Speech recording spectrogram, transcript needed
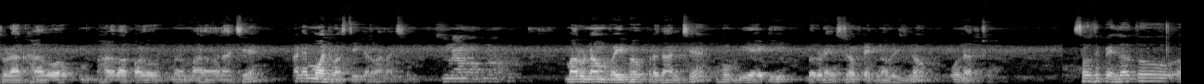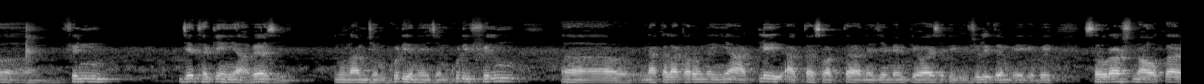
થોડાક હળવો હળવા પળો માણવાના છે અને મોજ મસ્તી કરવાના છે. શું નામ આપનું આપનું મારું નામ વૈભવ પ્રધાન છે. હું બીઆઈટી બરોડા ઇન્સ્ટિટ્યૂટ ઓફ ટેકનોલોજીનો ઓનર છું. સૌથી પહેલાં તો ફિલ્મ જે થકી અહીંયા આવ્યા છીએ એનું નામ જમકુડી અને એ જમકુડી ફિલ્મ ના કલાકારોને અહીંયા આટલી આગતા સ્વાગતા અને જેમ એમ કહેવાય છે કે યુઝ્યુઅલી તેમ કહે કે ભાઈ સૌરાષ્ટ્રનો આવકાર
